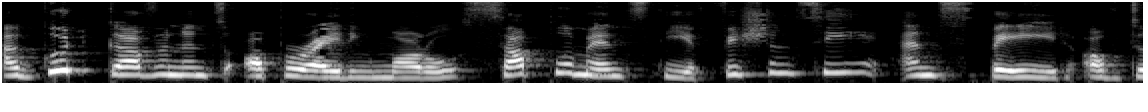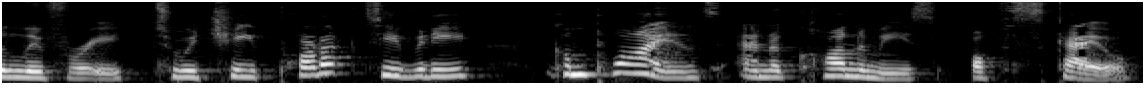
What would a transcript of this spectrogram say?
A good governance operating model supplements the efficiency and speed of delivery to achieve productivity, compliance, and economies of scale.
